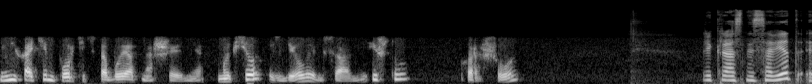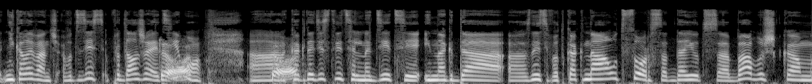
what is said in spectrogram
не хотим портить с тобой отношения. Мы все сделаем сами. И что? Хорошо. Прекрасный совет. Николай Иванович, вот здесь продолжая да. тему, а, да. когда действительно дети иногда, а, знаете, вот как на аутсорс отдаются бабушкам,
